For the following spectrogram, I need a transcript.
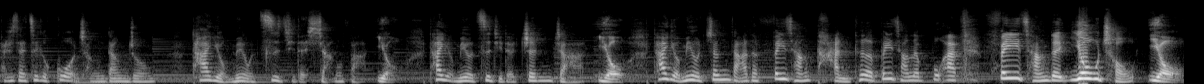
但是在这个过程当中。”他有没有自己的想法？有。他有没有自己的挣扎？有。他有没有挣扎得非常忐忑、非常的不安、非常的忧愁？有。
